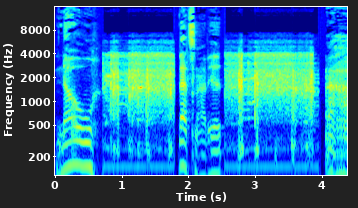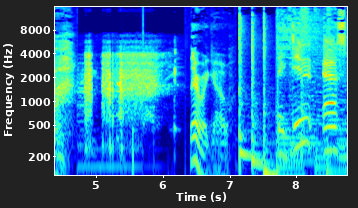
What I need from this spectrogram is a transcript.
No, that's not it. Ah. There we go. They Didn't Ask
